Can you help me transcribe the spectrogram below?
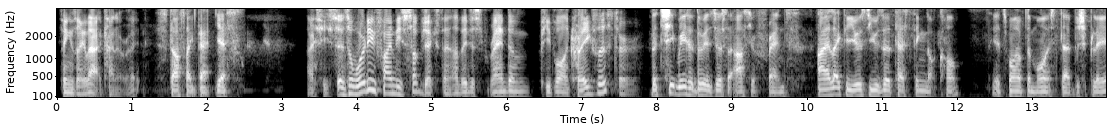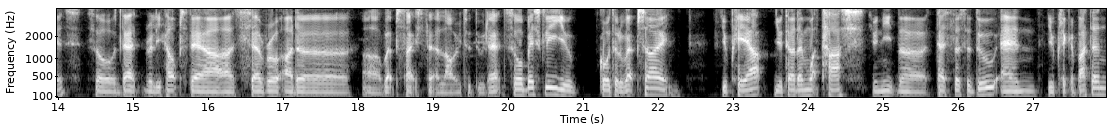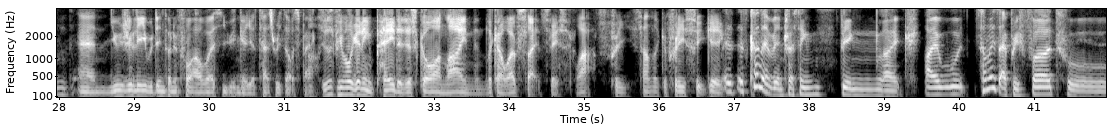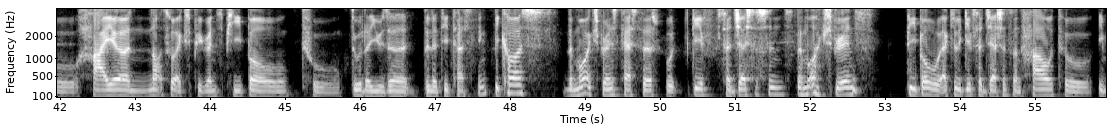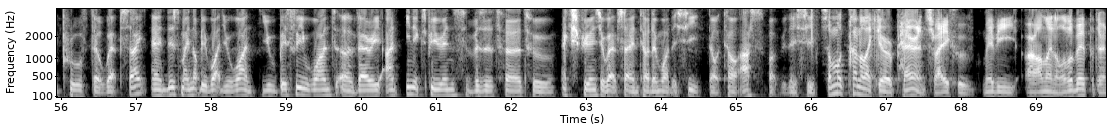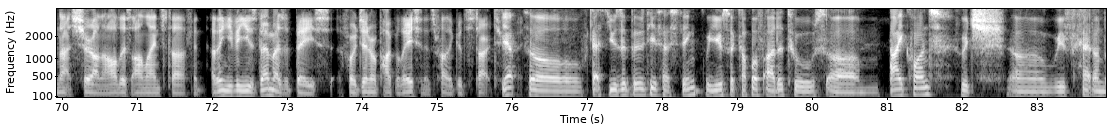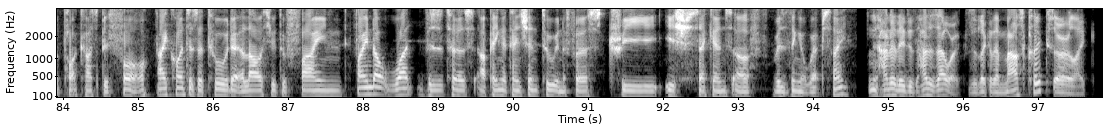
things like that, kind of, right? Stuff like that, yes. I see. So, so where do you find these subjects then? Are they just random people on Craigslist or? The cheap way to do it is just to ask your friends. I like to use usertesting.com. It's one of the more established players. So that really helps. There are several other uh, websites that allow you to do that. So basically, you go to the website, you pay up, you tell them what tasks you need the testers to do, and you click a button, and usually within 24 hours, you can get your test results back. Oh, these are people getting paid to just go online and look at websites, basically. Wow, it's pretty, sounds like a pretty sweet gig. It's kind of interesting thing. Like, I would, sometimes I prefer to hire not so experienced people to do the usability testing because the more experienced testers would give suggestions, the more experienced people will actually give suggestions on how to improve the website. And this might not be what you want. You basically want a very un- inexperienced visitor to experience your website and tell them what they see. They'll tell us what they see. Someone kind of like your parents, right? Who maybe are online a little bit, but they're not sure on all this online stuff. And I think if you use them as a base for a general population, it's probably a good start too. Yep. Right? So that's usability testing. We use a couple of other tools, um, EyeQuant, which uh, we've had on the podcast before. EyeQuant is a tool that allows you to find find out what visitors are paying attention to in the first three ish seconds of visiting a website. And how do they do? How does that work? Is it like the mouse clicks or like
